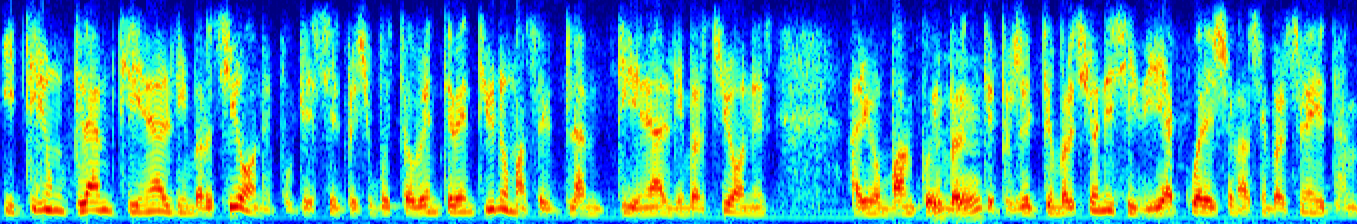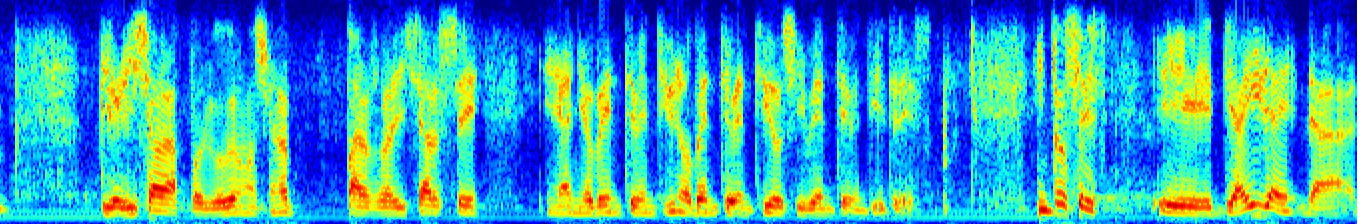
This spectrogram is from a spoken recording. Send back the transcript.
y tiene un plan trienal de inversiones, porque es el presupuesto 2021 más el plan trienal de inversiones. Hay un banco de, inver de proyectos de inversiones y diría cuáles son las inversiones que están priorizadas por el gobierno nacional para realizarse en el año 2021, 2022 y 2023. Entonces, eh, de ahí la, la,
